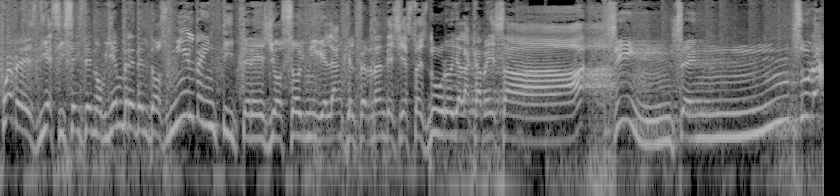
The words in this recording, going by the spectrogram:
Jueves 16 de noviembre del 2023. Yo soy Miguel Ángel Fernández y esto es duro y a la cabeza sin censura.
